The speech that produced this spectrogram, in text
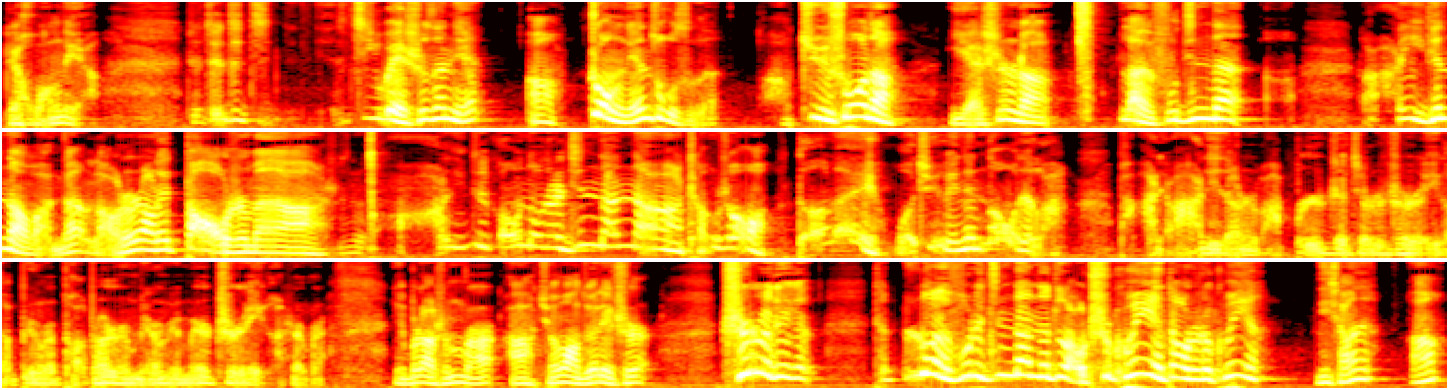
这皇帝啊。这这这继位十三年啊，壮年猝死啊。据说呢，也是呢，滥服金丹啊，一天到晚的老是让这道士们啊，啊你这给我弄点金丹呐，长寿得嘞，我去给您弄去了。啪叽啪叽的是吧？不是这今儿吃一个，比如说跑跑是明儿明儿吃一个，是不是？也不知道什么玩意儿啊，全往嘴里吃，吃了这个他乱服这金丹呢，他老吃亏呀，道士的亏呀。你想想啊，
